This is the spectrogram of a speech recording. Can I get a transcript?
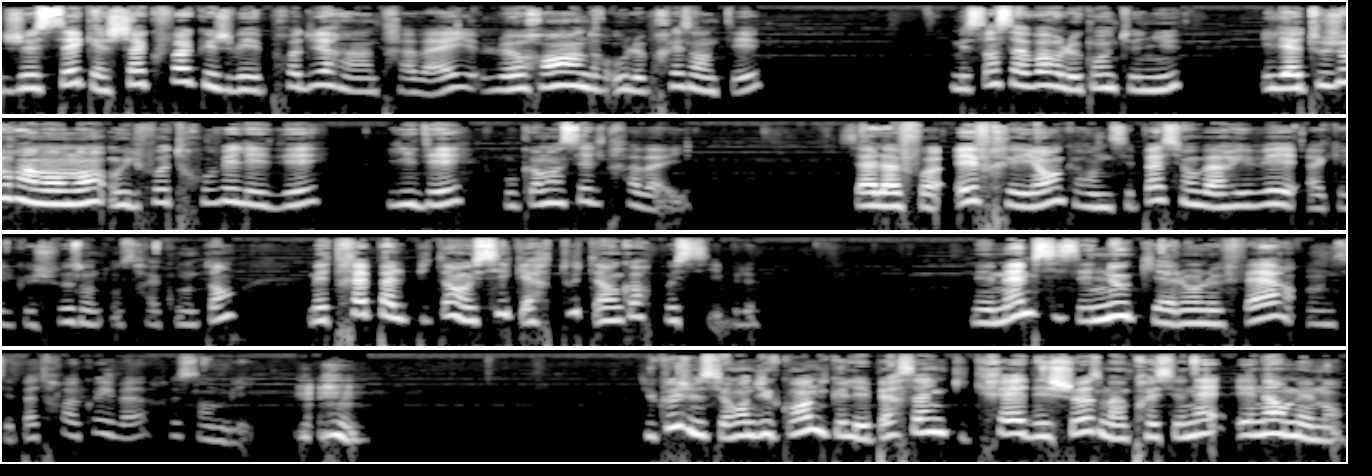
Je sais qu'à chaque fois que je vais produire un travail, le rendre ou le présenter, mais sans savoir le contenu, il y a toujours un moment où il faut trouver l'idée, l'idée ou commencer le travail. C'est à la fois effrayant car on ne sait pas si on va arriver à quelque chose dont on sera content, mais très palpitant aussi car tout est encore possible. Mais même si c'est nous qui allons le faire, on ne sait pas trop à quoi il va ressembler. du coup, je me suis rendu compte que les personnes qui créaient des choses m'impressionnaient énormément.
